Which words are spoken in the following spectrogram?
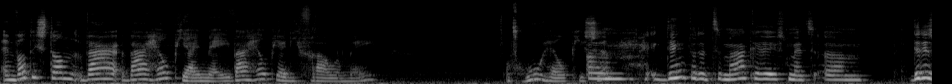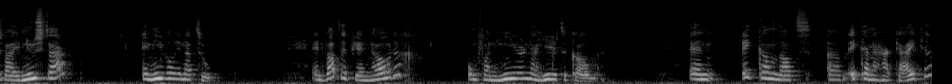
En wat is dan, waar, waar help jij mee? Waar help jij die vrouwen mee? Of hoe help je ze? Ehm, ik denk dat het te maken heeft met, ehm, dit is waar je nu staat en hier wil je naartoe. En wat heb je nodig om van hier naar hier te komen? En ik kan, dat, ehm, ik kan naar haar kijken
